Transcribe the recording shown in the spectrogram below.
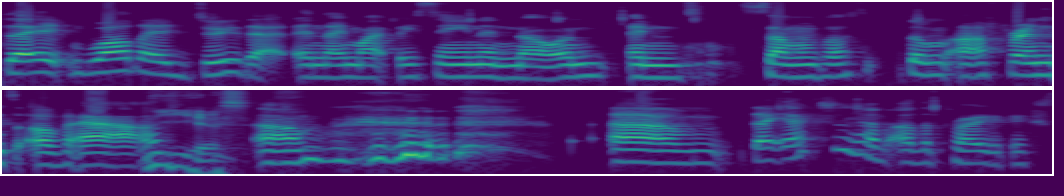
they, while they do that, and they might be seen and known, and some of us, them are friends of ours. Yes. Um, um, they actually have other projects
